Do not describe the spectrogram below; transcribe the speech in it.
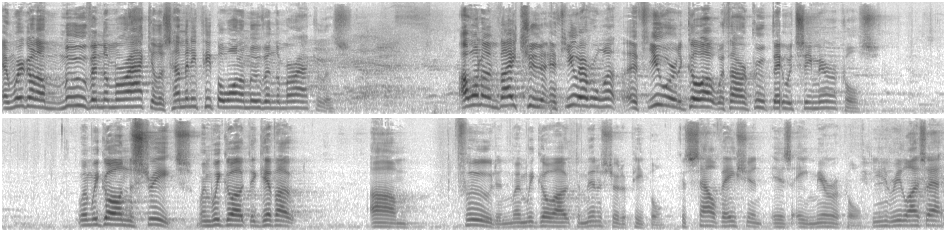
and we're going to move in the miraculous. How many people want to move in the miraculous? I want to invite you, if you ever want, if you were to go out with our group, they would see miracles. When we go on the streets, when we go out to give out um, food, and when we go out to minister to people, because salvation is a miracle. Do you realize that?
